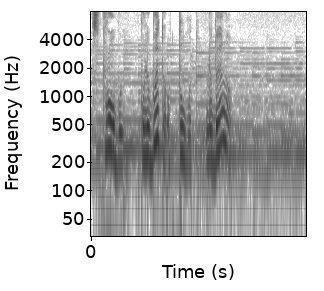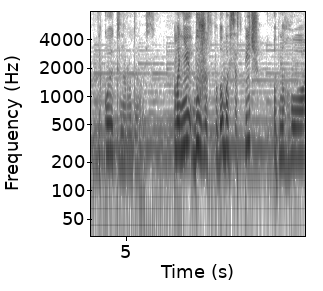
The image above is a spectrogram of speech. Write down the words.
спробуй полюбити от ту от людину, якою ти народилась. Мені дуже сподобався спіч одного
